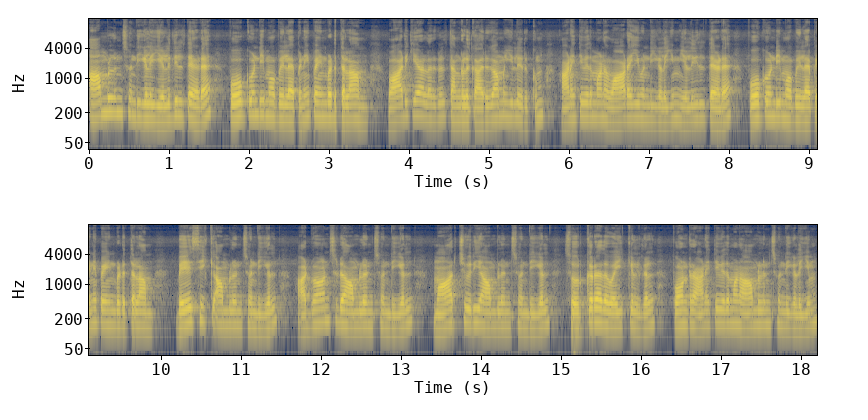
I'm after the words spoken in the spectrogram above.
ஆம்புலன்ஸ் வண்டிகளை எளிதில் தேட போக்குவண்டி மொபைல் ஆப்பினை பயன்படுத்தலாம். வாடிக்கையாளர்கள் தங்களுக்கு அருகாமையில் இருக்கும் அனைத்து விதமான வாடகை வண்டிகளையும் எளிதில் தேட போக்குவண்டி மொபைல் ஆப்பினை பயன்படுத்தலாம். பேசிக் ஆம்புலன்ஸ் வண்டிகள் அட்வான்ஸ்டு ஆம்புலன்ஸ் வண்டிகள் மார்ச்சுரி ஆம்புலன்ஸ் வண்டிகள் சொற்கரத வைக்கிள்கள் போன்ற அனைத்து விதமான ஆம்புலன்ஸ் வண்டிகளையும்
